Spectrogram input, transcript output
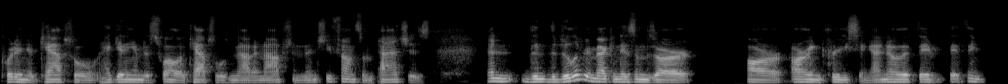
putting a capsule, getting him to swallow a capsule was not an option. Then she found some patches, and the, the delivery mechanisms are are are increasing. I know that they've they think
